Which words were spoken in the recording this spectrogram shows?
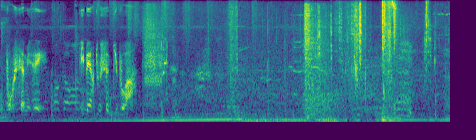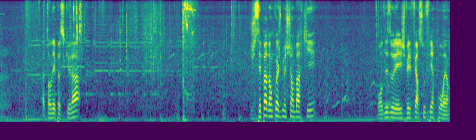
ou pour s'amuser. Libère tous ceux que tu pourras. Attendez parce que là Je sais pas dans quoi je me suis embarqué Bon désolé je vais le faire souffrir pour rien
